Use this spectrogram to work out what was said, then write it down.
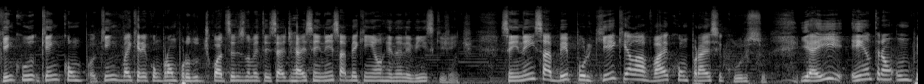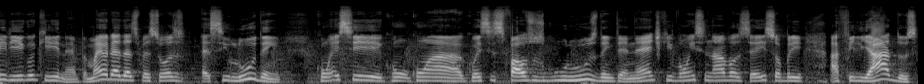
Quem, quem, quem vai querer comprar um produto de 497 reais sem nem saber quem é o Renan Levinsky, gente? Sem nem saber por que, que ela vai comprar esse curso. E aí entra um perigo aqui, né? A maioria das pessoas é, se iludem com, esse, com, com, a, com esses falsos gurus da internet que vão ensinar vocês sobre afiliados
